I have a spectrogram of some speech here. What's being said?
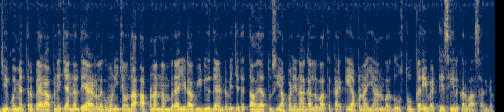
ਜੇ ਕੋਈ ਮਿੱਤਰ ਪਿਆਰਾ ਆਪਣੇ ਚੈਨਲ ਤੇ ਐਡ ਲਗਵਾਉਣੀ ਚਾਹੁੰਦਾ, ਆਪਣਾ ਨੰਬਰ ਹੈ ਜਿਹੜਾ ਵੀਡੀਓ ਦੇ ਐਂਡ ਵਿੱਚ ਦਿੱਤਾ ਹੋਇਆ, ਤੁਸੀਂ ਆਪਣੇ ਨਾਲ ਗੱਲਬਾਤ ਕਰਕੇ ਆਪਣਾ ਜਾਨਵਰ ਦੋਸਤੋ ਘਰੇ ਬੈਠੇ ਸੇਲ ਕਰਵਾ ਸਕਦੇ ਹੋ।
